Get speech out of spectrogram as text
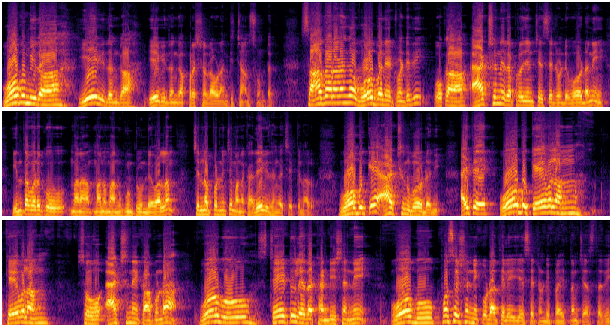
ఓబ్ మీద ఏ విధంగా ఏ విధంగా ప్రశ్న రావడానికి ఛాన్స్ ఉంటుంది? సాధారణంగా ఓబ్ అనేటువంటిది ఒక యాక్షన్ని రిప్రజెంట్ చేసేటువంటి వర్డ్ అని ఇంతవరకు మన మనం అనుకుంటూ ఉండేవాళ్ళం. చిన్నప్పటి నుంచి మనకు అదే విధంగా చెప్పినారు. ఓబుకే యాక్షన్ వర్డ్ అని. అయితే ఓబు కేవలం కేవలం సో యాక్షనే కాకుండా ఓబు స్టేటు లేదా కండిషన్ని ఓబు పొజిషన్ని కూడా తెలియజేసేటువంటి ప్రయత్నం చేస్తుంది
